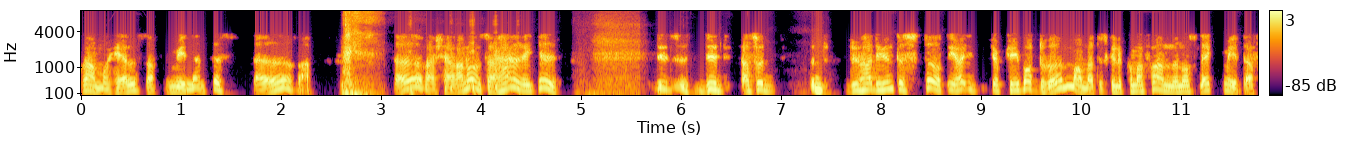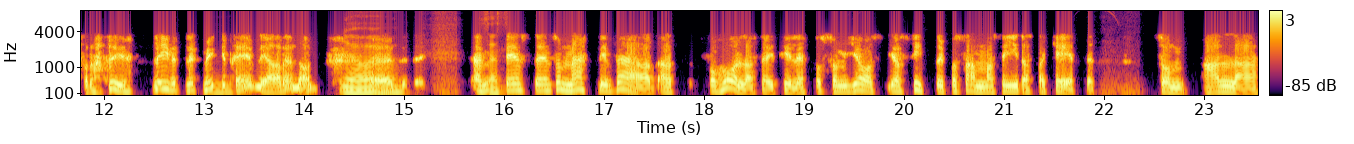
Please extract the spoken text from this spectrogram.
fram och hälsa för de ville inte störa. Störa, kära någon. Så herregud. Du, du, alltså, du hade ju inte stört... Jag, jag kan ju bara drömma om att du skulle komma fram med någon släktmiddag för då hade ju livet blivit mycket trevligare den dagen. Ja, Eh, ja. Att- Det är, det är en så märklig värld att förhålla sig till eftersom jag, jag sitter på samma sida staketet som alla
